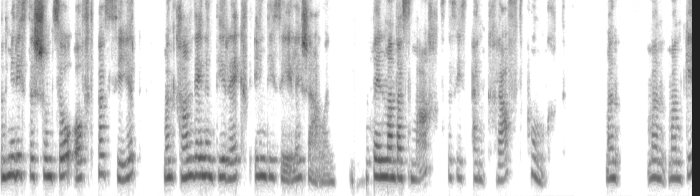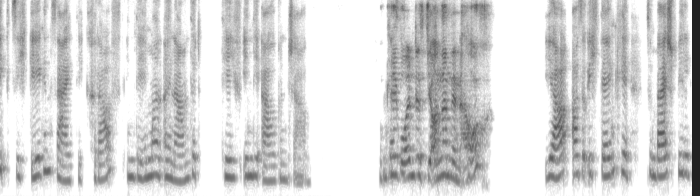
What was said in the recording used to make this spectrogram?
Und mir ist das schon so oft passiert, man kann denen direkt in die Seele schauen. Und wenn man das macht, das ist ein Kraftpunkt. Man, man, man gibt sich gegenseitig Kraft, indem man einander tief in die Augen schaut. Okay, das wollen das die anderen denn auch? Ja, also ich denke zum Beispiel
